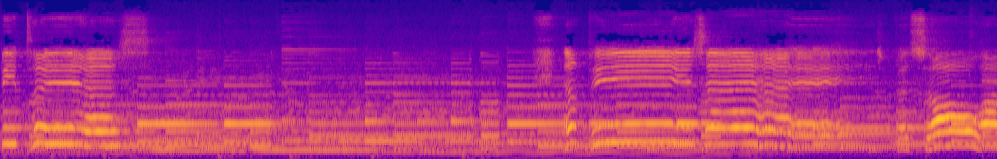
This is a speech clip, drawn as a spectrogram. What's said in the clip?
between us and pieces, but so. I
